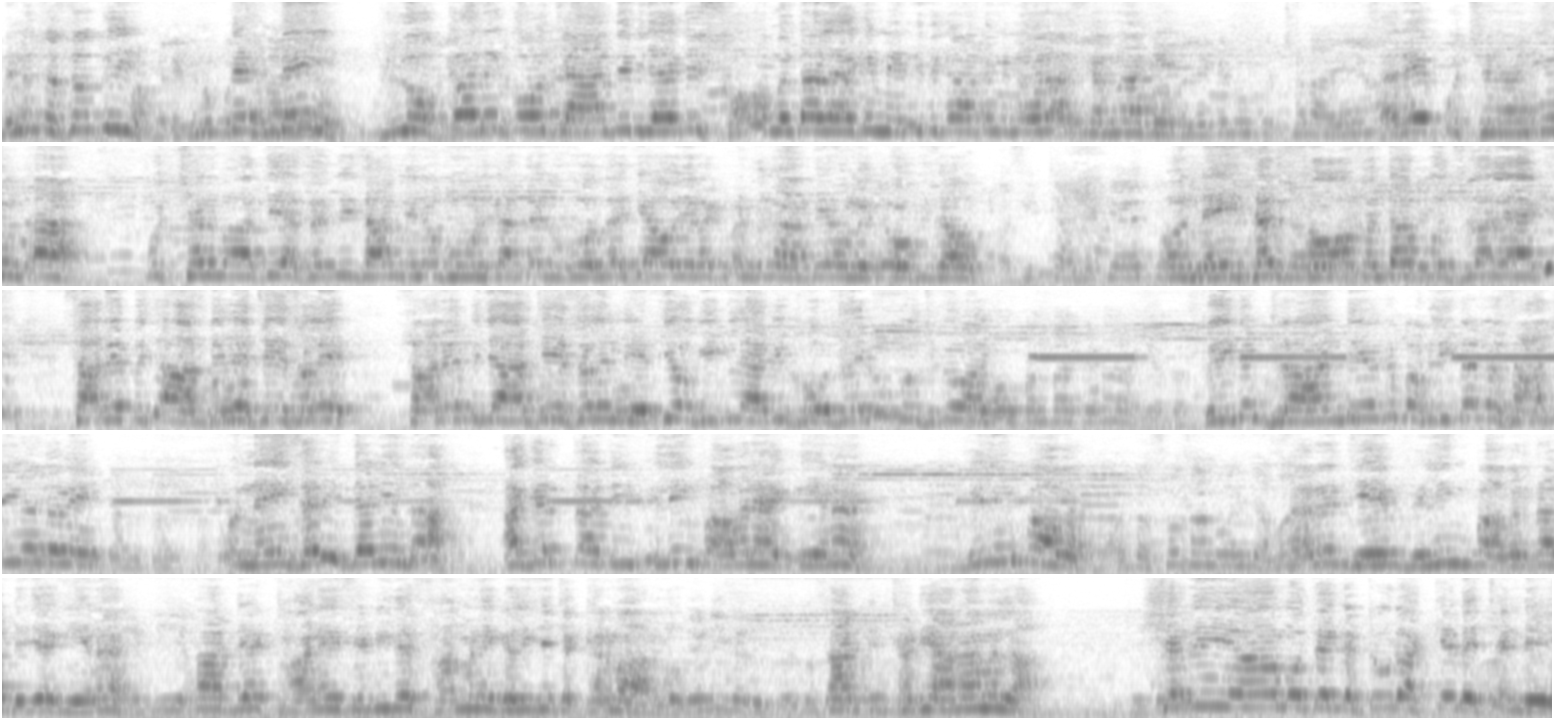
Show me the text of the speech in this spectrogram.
ਮੈਨੂੰ ਦੱਸੋ ਤੁਸੀਂ। Public ਨੂੰ ਤੇ ਪੁੱਛਣਾ ਨਹੀਂ ਲੋਕਾਂ ਦੇ ਕੋਲ ਜਾਣ ਦੀ ਬਜਾਏ ਤੁਸੀਂ 100 ਬੰਦਾ ਲੈ ਕੇ ਮੇਰੀ ਦੁਕਾਨ ਤੇ ਮੈਨੂੰ ਹਰਾਸ ਕਰਨਾ ਕਿ ਪਬਲਿਕ ਨੂੰ ਪੁੱਛਣ ਆਏ ਆ। ਸਰ ਇਹ ਪੁੱਛਣਾ ਨਹੀਂ ਹੁੰਦਾ। ਪੁੱਛਣ ਵਾਸਤੇ ਐਸਐਸਪੀ ਸਾਹਿਬ ਮੈਨੂੰ ਫੋਨ ਕਰਦੇ ਕਿ ਖੋਲ ਲੈ ਜਾਓ ਜਰਾ ਇੱਕ ਮਿੰਟ ਦੁਕਾਨ ਤੇ ਆਓ ਮੇਰੇ ਆਫਿਸ ਆਓ। ਅਸੀਂ ਚੱਲ ਕੇ ਆਏ, ਉਹ ਨਹੀਂ ਸਰ 100 ਬੰਦਾ ਪੁਲਿਸ ਦਾ ਲੈ ਕੇ ਸਾਰੇ ਬਾਜ਼ਾਰ ਦੇ ਵਿੱਚ ਇਸ ਵੇਲੇ ਸਾਰੇ ਬਾਜ਼ਾਰ 'ਚ ਇਸ ਵੇਲੇ ਮੇਰੀ ਹੋ ਗਈ ਕਿ ਲੈ ਵੀ ਖੋਸਲੇ ਨੂੰ ਪੁਲਿਸ ਕੋ ਆ ਗਈ। ਬੰਦਾ ਕਿਹੜਾ ਆ ਗਿਆ ਦੱਸੋ। ਤੁਸੀਂ ਤੇ ਡਰਾਉਂਦੇ ਹੋ ਕਿ ਪਬਲਿਕ ਤੁਹਾਡਾ ਸਾਥ ਹੀ ਨਾ ਦੇਵੇ? ਉਹ ਨਹੀਂ ਸਰ ਇਦਾਂ ਨਹੀਂ ਹੁੰਦਾ। ਅਗਰ ਤੁਹਾਡੀ ਵਿਲਿੰਗ ਪਾਵਰ ਹੈਗੀ ਹੈ ਨਾ ਵਿਲਿੰਗ ਪਾਵਰ ਉਹ ਦੱਸੋ ਸਾਨੂੰ ਅਸੀਂ ਜਾਵਾਂਗੇ। ਸਰ ਜੇ ਵਿਲਿੰਗ ਪਾਵਰ ਤੁਹਾਡੀ 'ਚ ਹੈਗੀ ਹੈ ਨਾ ਤੁਹਾਡੇ ਥਾਣੇ ਸਿਟੀ ਦੇ ਸਾਹਮਣੇ ਗਲੀ 'ਚ ਚੱਕਰ ਮਾਰ ਲਓ। ਕਿਹੜੀ ਗਲੀ ਤੁਹਾਡੇ ਠਠਿਆਰਾ ਮਹੱਲਾ। ਸ਼ਰੀਆਮ ਉਤੇ ਗੱਟੂ ਰੱਖ ਕੇ ਵੇਚਣ ਦੇ।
